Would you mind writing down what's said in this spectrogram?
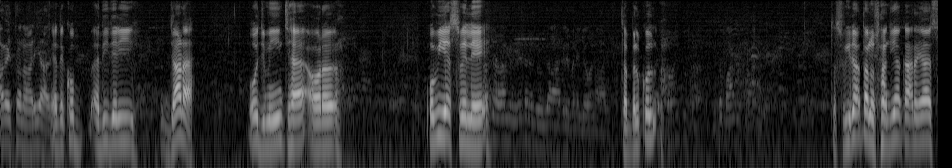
ਆ ਵੇ ਨਾਲ ਹੀ ਆ ਇਹ ਦੇਖੋ, ਇਹਦੀ ਜਿਹੜੀ ਜੜ ਹੈ, ਉਹ ਜ਼ਮੀਨ 'ਚ ਹੈ ਔਰ ਉਹ ਵੀ ਇਸ ਵੇਲੇ ਤਾਂ ਬਿਲਕੁਲ ਤਸਵੀਰਾਂ ਤੁਹਾਨੂੰ ਸਾਂਝੀਆਂ ਕਰ ਰਿਹਾ ਇਸ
